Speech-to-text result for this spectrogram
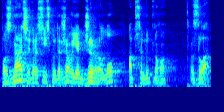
позначить російську державу як джерело абсолютного зла.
